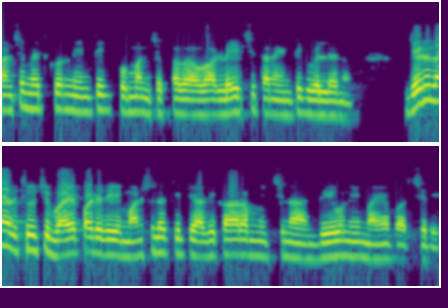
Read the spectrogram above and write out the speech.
మంచం ఎత్తుకొని నీ ఇంటికి పొమ్మని చెప్పగా వాడు లేచి తన ఇంటికి వెళ్ళాను. జనులు అది చూచి భయపడిరి మనుషులకిట్టి అధికారం ఇచ్చిన దేవుని మయపరిచిరి.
